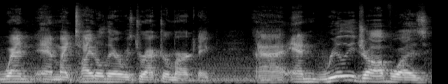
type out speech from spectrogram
when and my title there was director of marketing, uh, and really job was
